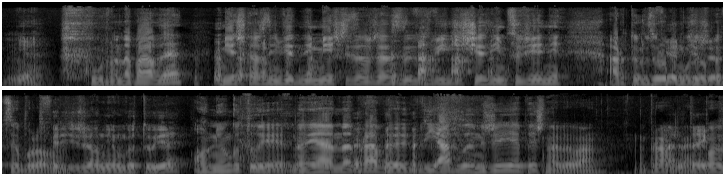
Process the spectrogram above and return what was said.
Nie. Kurwa, naprawdę? Mieszkasz z nim w jednym mieście, cały czas widzisz się z nim codziennie. Artur, zrób mu zupę cebulową. twierdzi, że on ją gotuje? On ją gotuje. No ja naprawdę jadłem, żyję, pyszna była. Naprawdę. Artek, Po,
